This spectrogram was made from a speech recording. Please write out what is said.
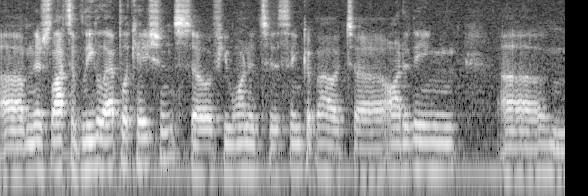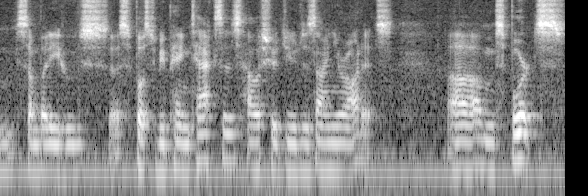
Um, there's lots of legal applications. So if you wanted to think about uh, auditing um, somebody who's uh, supposed to be paying taxes, how should you design your audits? Um, sports.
